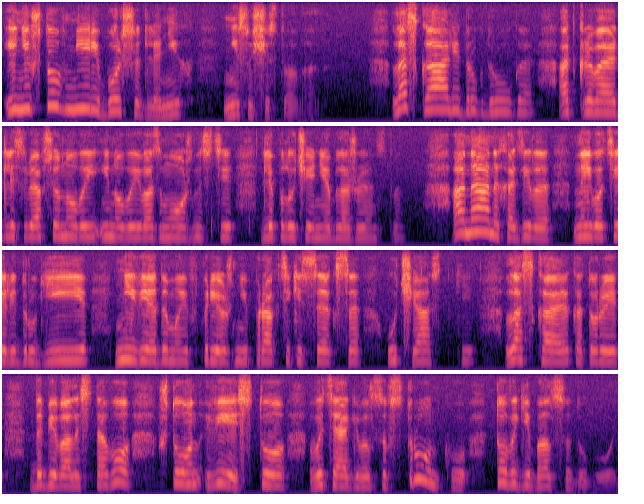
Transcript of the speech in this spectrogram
и ничто в мире больше для них не существовало ласкали друг друга, открывая для себя все новые и новые возможности для получения блаженства. Она находила на его теле другие, неведомые в прежней практике секса, участки, лаская которые добивалась того, что он весь то вытягивался в струнку, то выгибался дугой.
